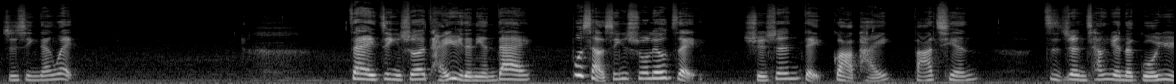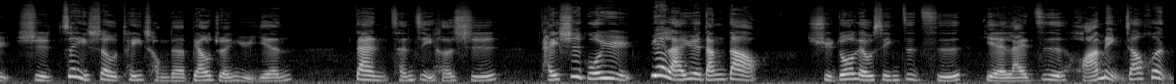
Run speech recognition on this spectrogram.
执行单位。在禁说台语的年代，不小心说溜嘴，学生得挂牌罚钱。字正腔圆的国语是最受推崇的标准语言，但曾几何时，台式国语越来越当道，许多流行字词也来自华闽交混。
